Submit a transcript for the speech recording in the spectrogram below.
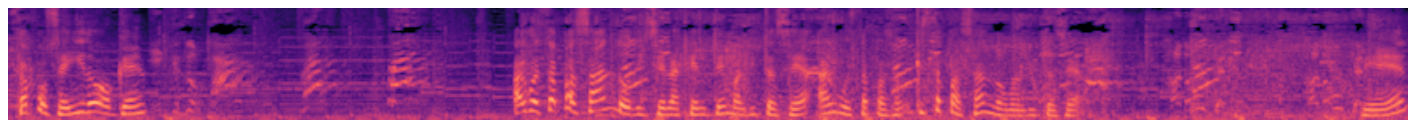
¿Está poseído o qué? Algo está pasando, dice la gente, maldita sea. Algo está pasando. ¿Qué está pasando, maldita sea? Bien.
